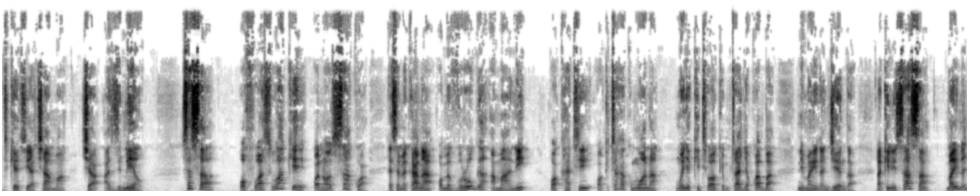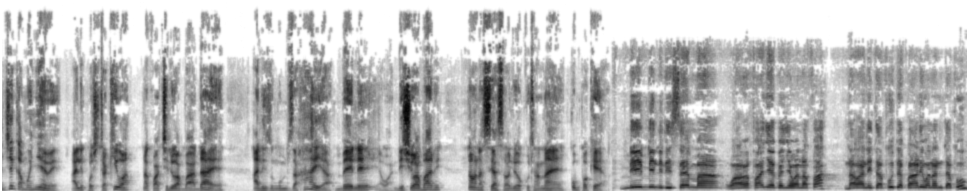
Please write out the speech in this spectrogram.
tiketi ya chama cha Azimio. Sasa wafuasi wake wanaosakwa yasemekana wamevuruga amani wakati wakitaka kumwona mwenyekiti wao wakimtaja kwamba ni Maina Njenga. Lakini sasa Maina Njenga mwenyewe aliposhtakiwa na kuachiliwa baadaye alizungumza haya mbele ya waandishi wa habari na wanasiasa waliokutana naye kumpokea. Mimi nilisema wafanye venye wanafaa na wanitafute pahali wananitafu.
